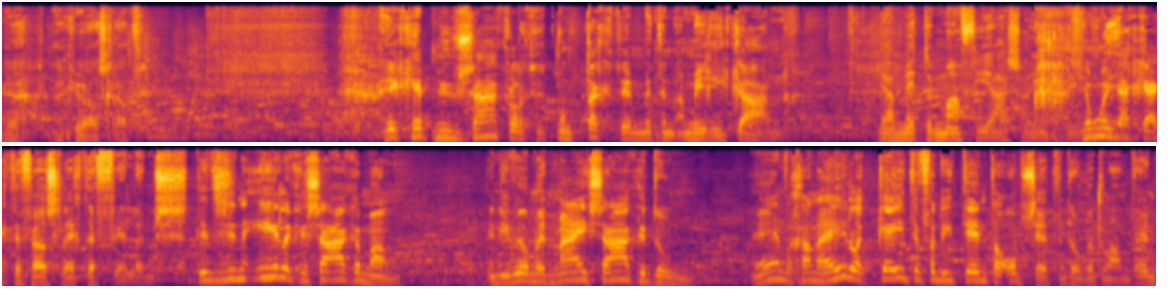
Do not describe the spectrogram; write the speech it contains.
Ja, dankjewel, schat. Ik heb nu zakelijke contacten met een Amerikaan. Ja, met de maffia, zou je. Jongen, jij kijkt te veel slechte films. Dit is een eerlijke zakenman. En die wil met mij zaken doen. En we gaan een hele keten van die tenten opzetten door het land. En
